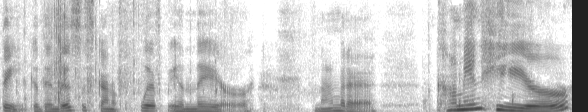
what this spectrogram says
think. And then this is going to flip in there. And I'm going to come in here,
